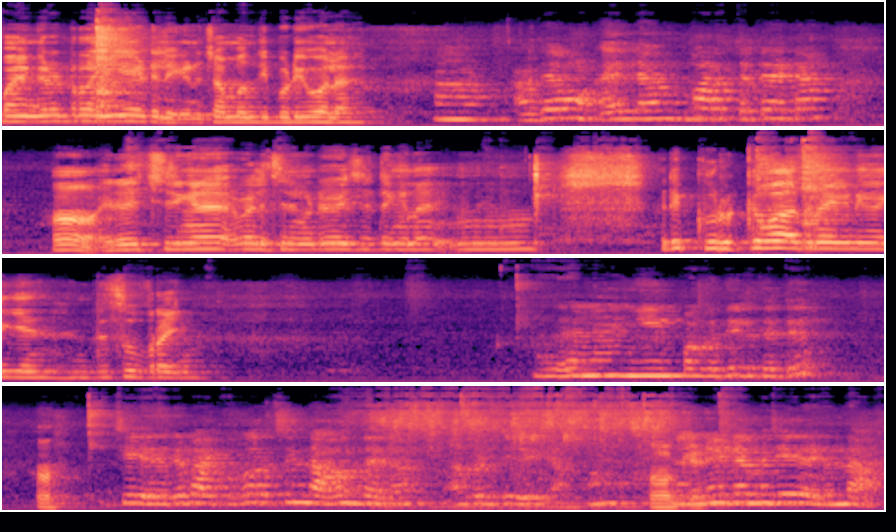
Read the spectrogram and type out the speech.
ഭയങ്കര ഡ്രൈ ആയിട്ടിരിക്കണം ചമ്മന്തി പൊടി പോലെ. ആ ഇത് വെച്ചിട്ട് ഇങ്ങനെ വെളിച്ചെണ്ണ കൂടി വെച്ചിട്ട് ഇങ്ങനെ ഒരു കുറുക്ക് പാത്രം വയ്ക്കാൻ ഇത് സൂപ്പറായി അതാണ് ഇനി പകുതി എടുത്തിട്ട് ചെയ്തിട്ട് ബാക്കി കുറച്ചുണ്ടാവും തരാം ഫ്രിഡ്ജിൽ വെക്കാം. ചെയ്തിട്ടുണ്ടാവും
